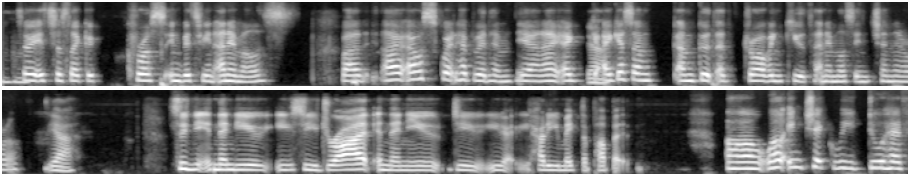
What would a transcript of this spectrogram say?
mm-hmm. so it's just like a cross in between animals but I, I was quite happy with him yeah and I I, yeah. I guess I'm I'm good at drawing cute animals in general yeah so and then you you so you draw it and then you do you, you how do you make the puppet uh, well, in Czech, we do have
